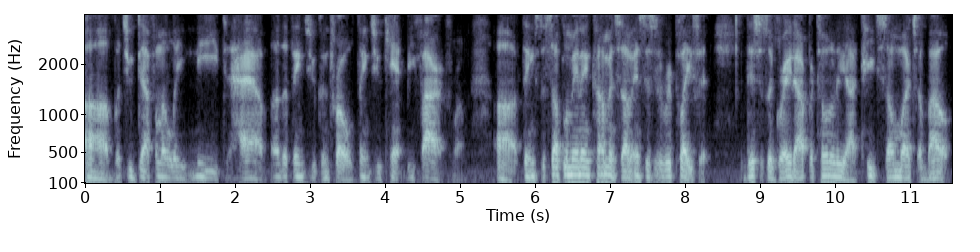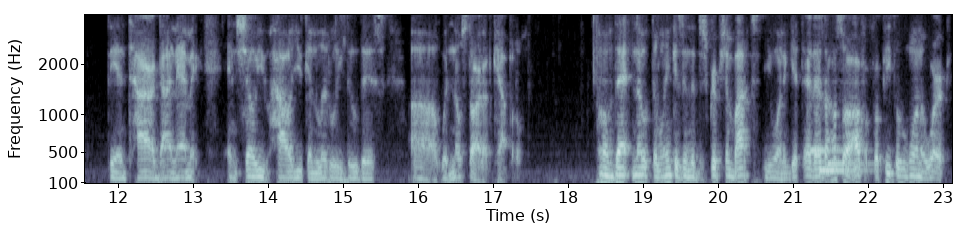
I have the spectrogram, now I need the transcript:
Uh, but you definitely need to have other things you control, things you can't be fired from, uh, things to supplement income, in some instances to replace it. This is a great opportunity. I teach so much about the entire dynamic and show you how you can literally do this uh, with no startup capital. On that note, the link is in the description box. You want to get there. There's also an offer for people who want to work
